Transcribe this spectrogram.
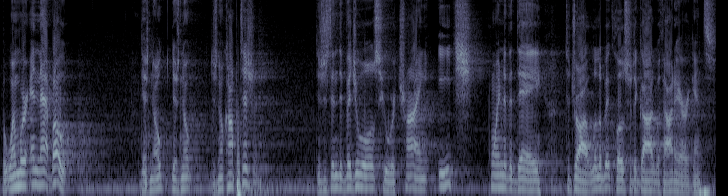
But when we're in that boat, there's no, there's no, there's no competition. There's just individuals who are trying each point of the day to draw a little bit closer to God without arrogance,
